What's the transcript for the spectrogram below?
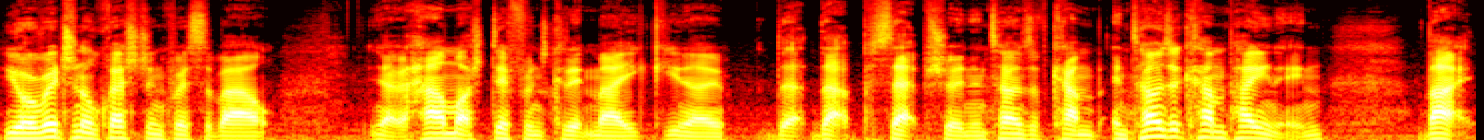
your original question, Chris, about you know how much difference could it make? You know that that perception in terms of camp in terms of campaigning. That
